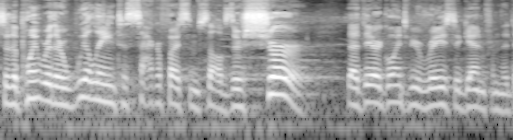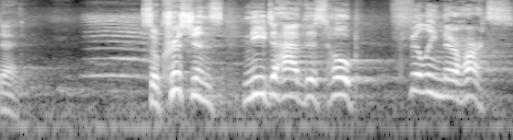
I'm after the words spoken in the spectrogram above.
to the point where they're willing to sacrifice themselves. They're sure that they are going to be raised again from the dead. So Christians need to have this hope filling their hearts.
